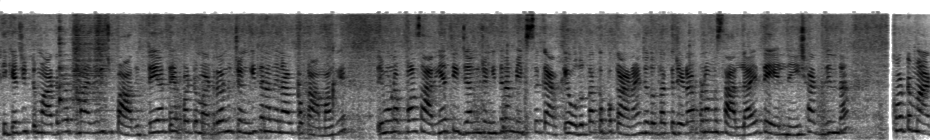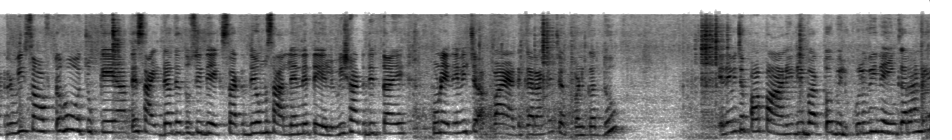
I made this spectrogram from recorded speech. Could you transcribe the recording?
ਠੀਕ ਹੈ ਜੀ, ਟਮਾਟਰ ਆਪਾਂ ਇਹਦੇ ਵਿੱਚ ਪਾ ਦਿੱਤੇ ਆ ਤੇ ਆਪਾਂ ਟਮਾਟਰਾਂ ਨੂੰ ਚੰਗੀ ਤਰ੍ਹਾਂ ਦੇ ਨਾਲ ਪਕਾਵਾਂਗੇ। ਤੇ ਹੁਣ ਆਪਾਂ ਸਾਰੀਆਂ ਚੀਜ਼ਾਂ ਨੂੰ ਚੰਗੀ ਤਰ੍ਹਾਂ ਮਿਕਸ ਕਰਕੇ ਉਦੋਂ ਤੱਕ ਪਕਾਣਾ ਹੈ, ਜਦੋਂ ਤੱਕ ਜਿਹੜਾ ਆਪਣਾ ਮਸਾਲਾ ਹੈ, ਤੇਲ ਨਹੀਂ ਛੱਡ ਦਿੰਦਾ। ਕੋ ਟਮਾਟਰ ਵੀ ਸੌਫਟ ਹੋ ਚੁੱਕੇ ਆ ਤੇ ਸਾਈਡਾਂ ਤੇ ਤੁਸੀਂ ਦੇਖ ਸਕਦੇ ਹੋ, ਮਸਾਲੇ ਨੇ ਤੇਲ ਵੀ ਛੱਡ ਦਿੱਤਾ ਹੈ ਹੁਣ ਇਹਦੇ ਵਿੱਚ ਆਪਾਂ ਐਡ ਕਰਾਂਗੇ ਚੱਪਣ ਕੱਦੂ। ਇਹਦੇ ਵਿੱਚ ਆਪਾਂ ਪਾਣੀ ਦੀ ਵਰਤੋਂ ਬਿਲਕੁਲ ਵੀ ਨਹੀਂ ਕਰਾਂਗੇ।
